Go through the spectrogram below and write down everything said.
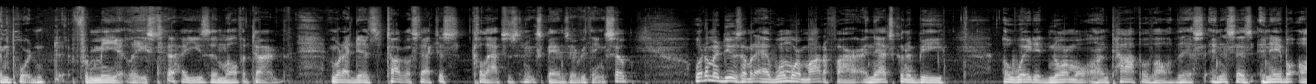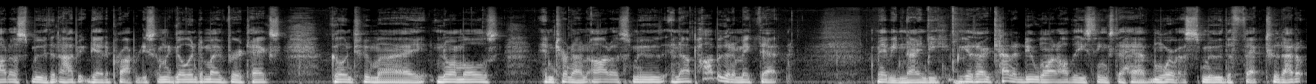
important for me at least. I use them all the time. And what I did is the toggle stack just collapses and expands everything. So what I'm going to do is I'm going to add one more modifier, and that's going to be a weighted normal on top of all of this. And it says enable auto smooth and object data properties. So I'm going to go into my vertex, go into my normals, and turn on auto smooth. And I'm probably going to make that maybe 90 because I kind of do want all these things to have more of a smooth effect to it. I don't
